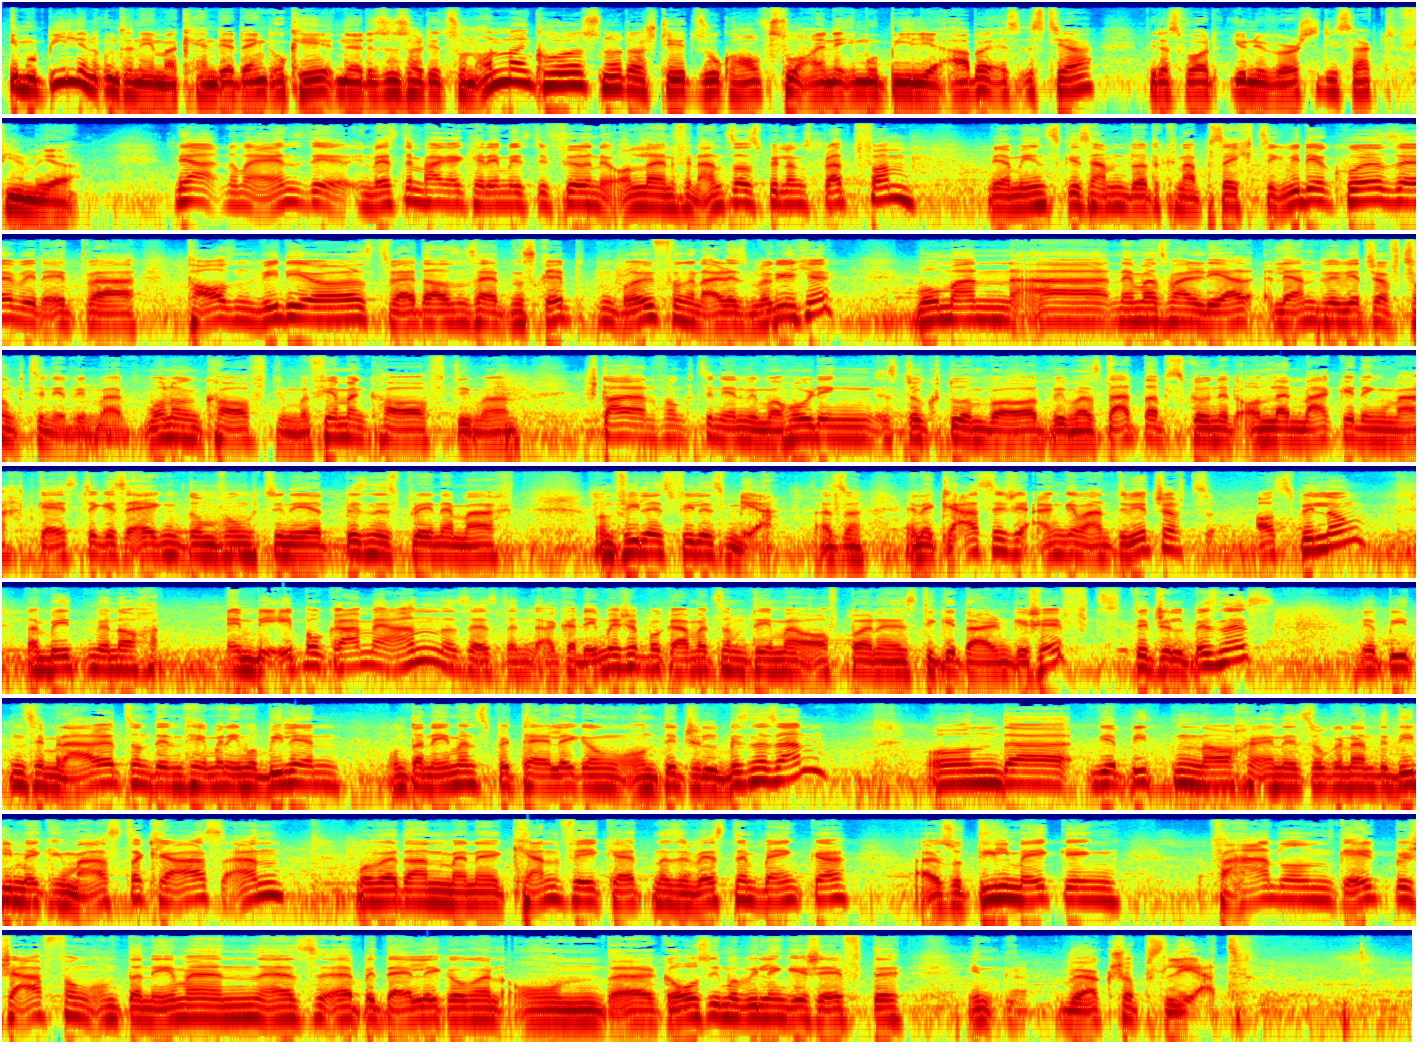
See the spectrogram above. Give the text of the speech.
Immobilienunternehmer kennt, der denkt, okay, ne, das ist halt jetzt so ein Online-Kurs, ne, da steht, so kaufst du eine Immobilie. Aber es ist ja, wie das Wort University sagt, viel mehr. Ja, Nummer eins, die Investmentbank Academy ist die führende Online-Finanzausbildungsplattform. Wir haben insgesamt dort knapp 60 Videokurse mit etwa 1000 Videos, 2000 Seiten Skripten, Prüfungen, alles Mögliche, wo man, äh, nehmen wir es mal, lernt, wie Wirtschaft funktioniert, wie man Wohnungen kauft, wie man Firmen kauft, wie man Steuern funktionieren, wie man Holdingstrukturen baut, wie man Startups gründet, Online-Marketing macht, geistiges Eigentum funktioniert, Businesspläne macht und vieles, vieles mehr. Also eine klassische angewandte Wirtschaftsausbildung. Dann bieten wir noch MBE-Programme an, das heißt akademische Programme zum Thema Aufbau eines digitalen Geschäfts, Digital Business. Wir bieten Seminare zu den Themen Immobilien, Unternehmensbeteiligung und Digital Business an. Und äh, wir bieten auch eine sogenannte Dealmaking Masterclass an, wo wir dann meine Kernfähigkeiten als Investmentbanker, also Dealmaking, Verhandeln, Geldbeschaffung, Unternehmensbeteiligungen und äh, Großimmobiliengeschäfte in Workshops lehrt.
